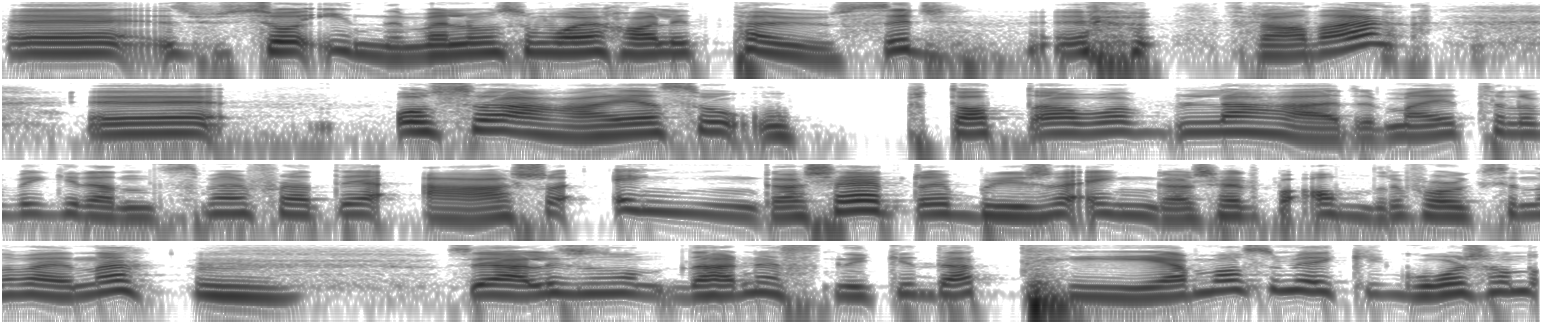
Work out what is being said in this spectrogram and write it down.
Eh, så innimellom så må jeg ha litt pauser eh, fra det. Eh, og så er jeg så opptatt av å lære meg til å begrense meg, for at jeg er så engasjert, og jeg blir så engasjert på andre folk sine vegne. Mm. Så jeg er liksom sånn, det er nesten ikke det er tema som jeg ikke går sånn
